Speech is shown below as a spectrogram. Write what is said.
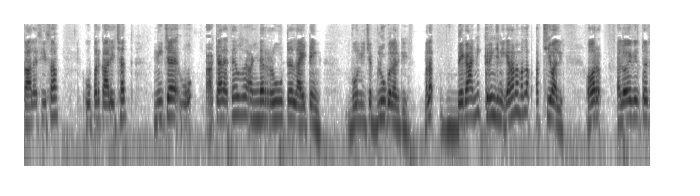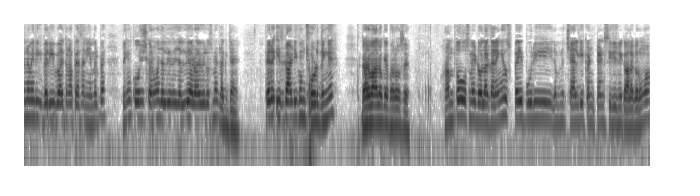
काला शीशा, ऊपर काली छत, नीचे वो क्या रहते हैं उसे? अंडर रूट लाइटिंग वो नीचे ब्लू कलर की। मतलब बेकार नहीं क्रिंज नहीं, कह रहा मैं मतलब अच्छी वाली। और एलोए व्हील तो इतने मेरी गरीब है, इतना पैसा नहीं है मेरे पे, लेकिन कोशिश करूँगा जल्दी से जल्दी एलोए व्हील उसमें लग जाए। फिर इस गाड़ी को हम छोड़ देंगे घर वालों के भरोसे। हम तो उसमें ही डोला करेंगे, उस पर ही पूरी अपने चैनल की कंटेंट सीरीज़ निकाला करूँगा।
